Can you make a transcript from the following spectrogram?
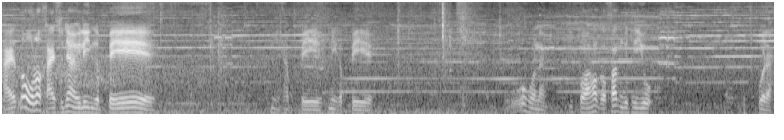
ขายโลเราขายสุญญาวิลินกับเป นี่ครับเปนี่กับเปโอ้โหน่ะพี่ปอเขากับฟังวิทยุปวดอะ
